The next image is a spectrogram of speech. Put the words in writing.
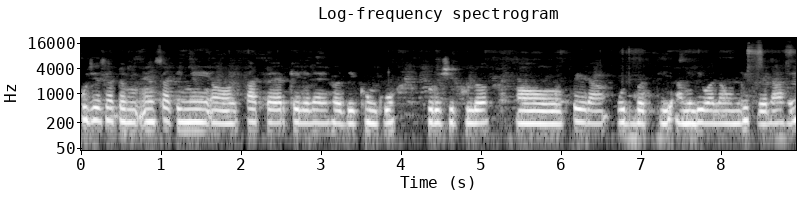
पूजेसाठी साठी मी ताट तयार केलेलं आहे हळदी कुंकू. थोडीशी फुलं अ पेढा उदबत्ती आणि दिवा लावून घेतलेला आहे.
